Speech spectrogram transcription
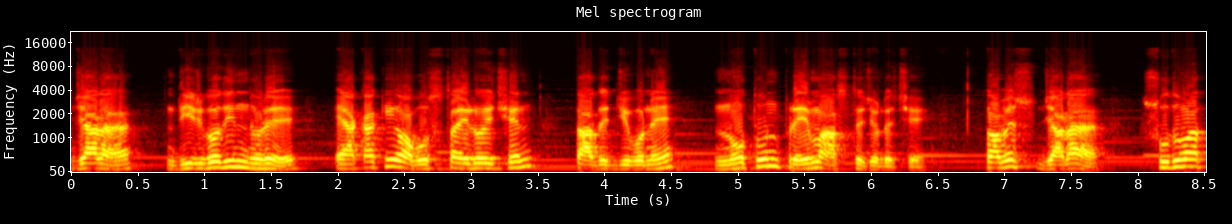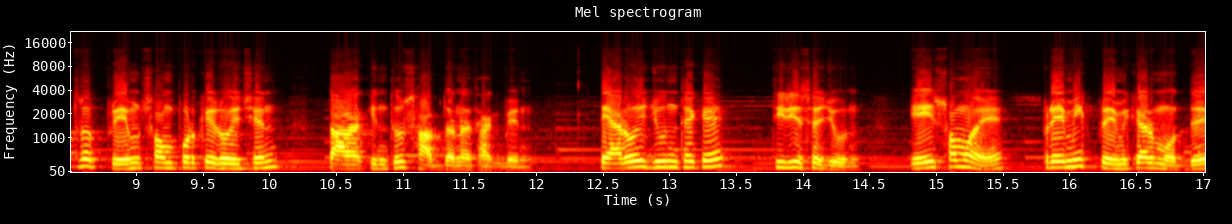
যারা দীর্ঘদিন ধরে একাকী অবস্থায় রয়েছেন, তাদের জীবনে নতুন প্রেম আসতে চলেছে। তবে যারা শুধুমাত্র প্রেম সম্পর্কে রয়েছেন, তারা কিন্তু সাবধানে থাকবেন। তেরোই জুন থেকে তিরিশে জুন। এই সময়ে প্রেমিক প্রেমিকার মধ্যে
